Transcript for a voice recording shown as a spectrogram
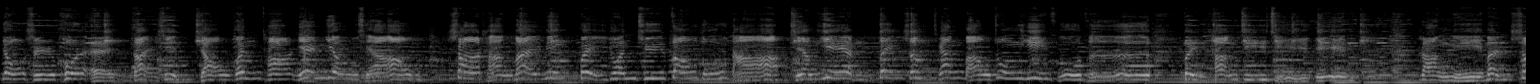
又是愧在心。要问他年幼小，沙场卖命被冤屈遭毒打，香烟被生襁褓中一父子悲伤几尽。让你们受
